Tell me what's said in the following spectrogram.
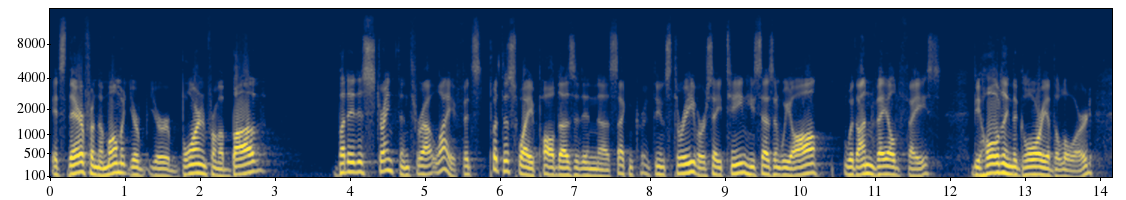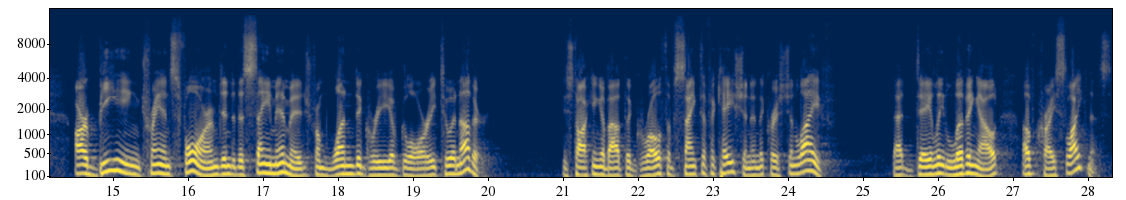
It's there from the moment you're, you're born from above, but it is strengthened throughout life. It's put this way Paul does it in uh, 2 Corinthians 3, verse 18. He says, And we all, with unveiled face, beholding the glory of the Lord, are being transformed into the same image from one degree of glory to another. He's talking about the growth of sanctification in the Christian life that daily living out of Christ's likeness.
